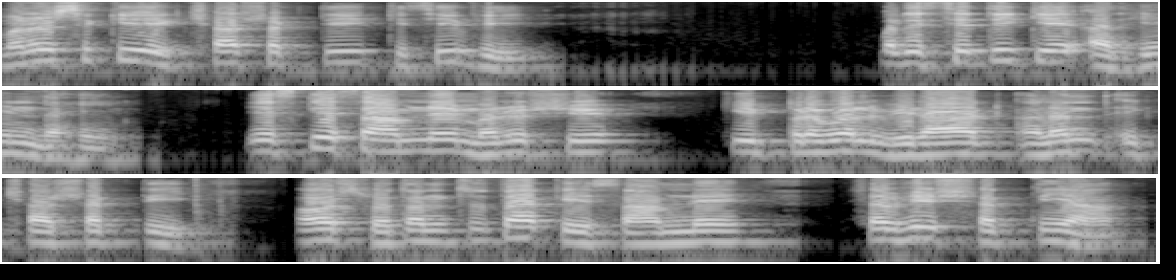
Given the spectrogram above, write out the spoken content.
मनुष्य की इच्छा शक्ति किसी भी परिस्थिति के अधीन नहीं। इसके सामने मनुष्य की प्रबल विराट, अनंत इच्छा शक्ति और स्वतंत्रता के सामने सभी शक्तियाँ,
